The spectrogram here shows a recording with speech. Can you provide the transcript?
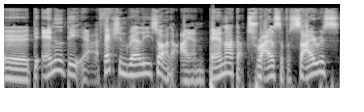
Øh, det andet, det er Faction Rally. Så er der Iron Banner, der er Trials of Osiris.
